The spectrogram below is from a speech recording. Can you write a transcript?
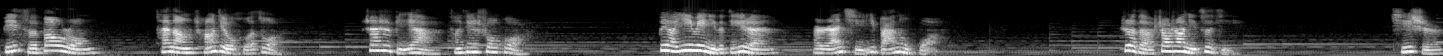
彼此包容，才能长久合作。莎士比亚曾经说过：“不要因为你的敌人而燃起一把怒火，热的烧伤你自己。”其实，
